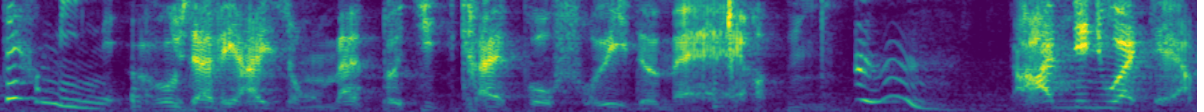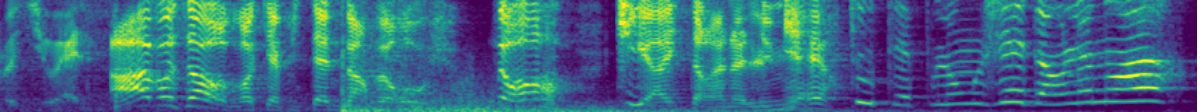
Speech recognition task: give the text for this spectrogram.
terminée. Vous avez raison, ma petite crêpe aux fruits de mer. Ramenez-nous à terre, monsieur Elf. À vos ordres, capitaine Barbe Rouge. Oh Qui a éteint la lumière? Tout est plongé dans le noir.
